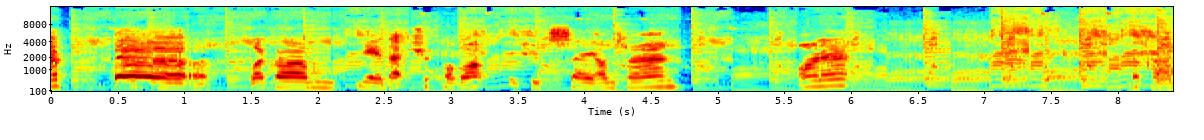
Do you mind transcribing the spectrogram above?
Uh, like um, yeah, that should pop up. It should say unturn on it. Okay.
